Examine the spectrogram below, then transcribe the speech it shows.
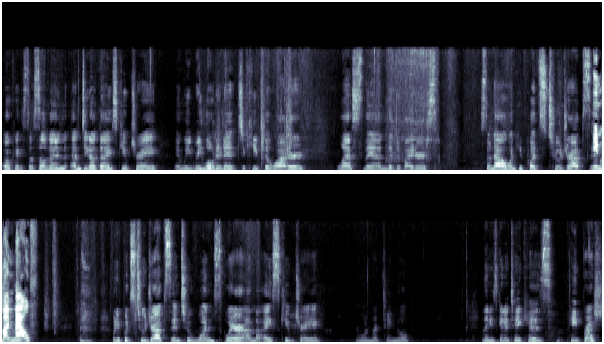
Okay, so Sylvan emptied out the ice cube tray and we reloaded it to keep the water less than the dividers. So now when he puts two drops In my mouth. when he puts two drops into one square on the ice cube tray or one rectangle and then he's going to take his paintbrush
